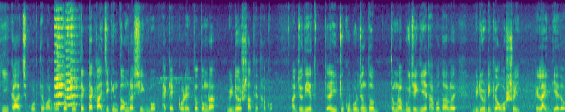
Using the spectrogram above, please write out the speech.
কি কাজ করতে পারব। তো প্রত্যেকটা কাজই কিন্তু আমরা শিখব এক এক করে। তো তোমরা ভিডিওর সাথে থাকো। আর যদি এইটুকু পর্যন্ত তোমরা বুঝে গিয়ে থাকো, তাহলে ভিডিওটিকে অবশ্যই একটি লাইক দিয়ে দাও।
